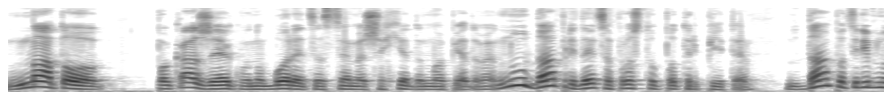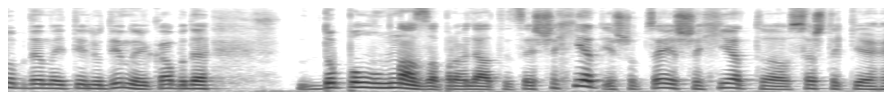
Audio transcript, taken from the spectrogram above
НАТО покаже, як воно бореться з цими шахедами мопедами. Ну да, прийдеться просто потерпіти. Да, потрібно буде знайти людину, яка буде дополна заправляти цей шахет, і щоб цей шахет е, все ж таки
